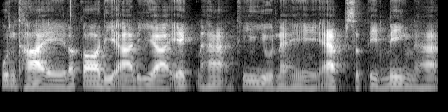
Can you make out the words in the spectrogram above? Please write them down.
หุ้นไทยแล้วก็ DR DRX นะฮะ ที่อยู่ในแอปสตรีมมิ่งนะฮะ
